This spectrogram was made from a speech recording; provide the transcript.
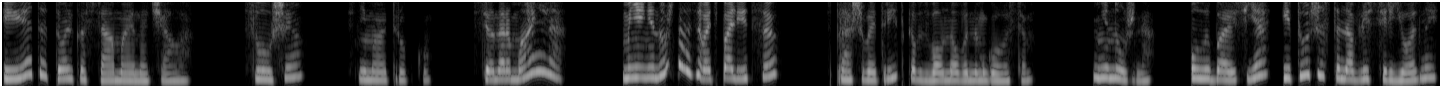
и это только самое начало. «Слушаю», — снимаю трубку. «Все нормально? Мне не нужно вызывать полицию?» — спрашивает Ритка взволнованным голосом. «Не нужно». Улыбаюсь я и тут же становлюсь серьезной,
